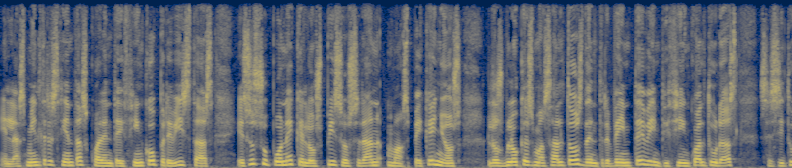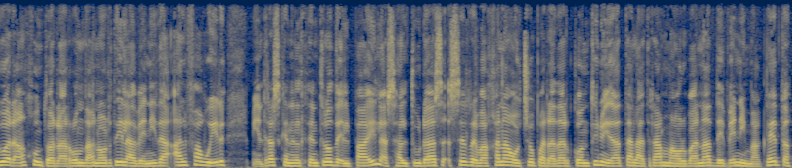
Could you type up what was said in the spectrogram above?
en las 1.345 previstas. Eso supone que los pisos serán más pequeños. Los bloques más altos, de entre 20 y 25 alturas, se situarán junto a la Ronda Norte y la avenida Alfawir, mientras que en el centro del PAI las alturas se rebajan a 8 para dar continuidad a la trama urbana de Benimaclet.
